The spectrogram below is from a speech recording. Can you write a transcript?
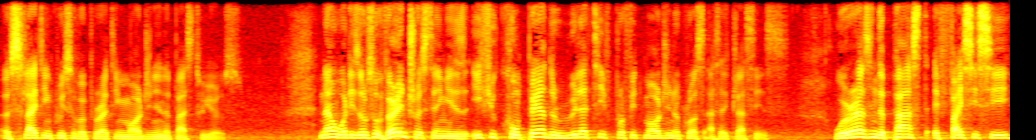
a slight increase of operating margin in the past two years. Now, what is also very interesting is if you compare the relative profit margin across asset classes. Whereas in the past, FICC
